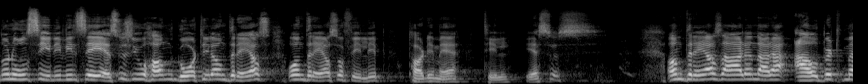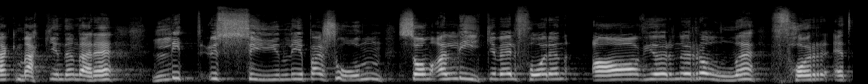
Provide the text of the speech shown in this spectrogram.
når noen sier de vil se Jesus. Jo, han går til Andreas, og Andreas og Philip tar de med til Jesus. Andreas er den derre Albert McMacken, den derre litt usynlige personen som allikevel får en avgjørende rolle for et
